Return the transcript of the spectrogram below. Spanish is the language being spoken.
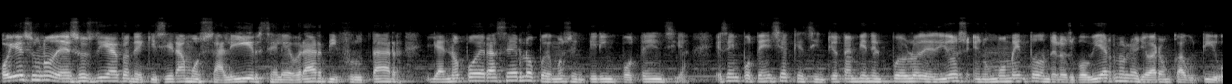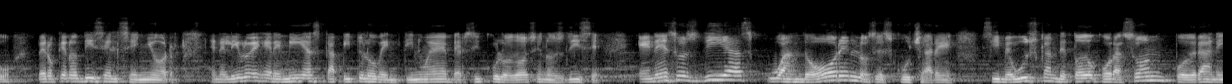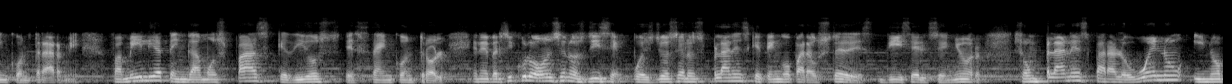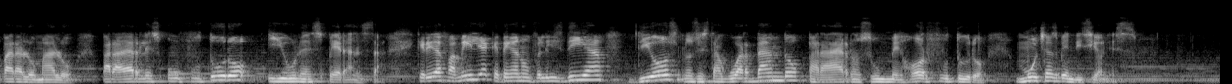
Hoy es uno de esos días donde quisiéramos salir, celebrar, disfrutar y al no poder hacerlo podemos sentir impotencia. Esa impotencia que sintió también el pueblo de Dios en un momento donde los gobiernos lo llevaron cautivo. Pero ¿qué nos dice el Señor? En el libro de Jeremías capítulo 29 versículo 12 nos dice, en esos días cuando oren los escucharé. Si me buscan de todo corazón podrán encontrarme. Familia, tengamos paz que Dios está en control. En el versículo 11 nos dice, pues yo sé los planes que tengo para ustedes, dice el Señor. Son planes para lo bueno y no para lo malo, para darles un futuro y una esperanza. Querida familia, que tengan un feliz día. Dios nos está guardando para darnos un mejor futuro. Muchas bendiciones.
